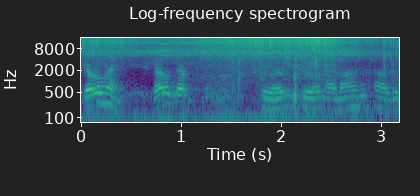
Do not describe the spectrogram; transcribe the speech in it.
ya lo hay, ya lo, ya lo, ya lo, ya lo, นเขินเอาน้าให้ผู้ชายดู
